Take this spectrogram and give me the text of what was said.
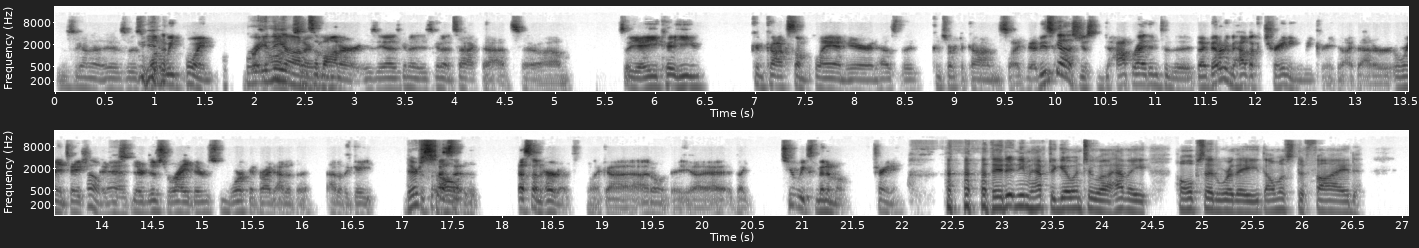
He's gonna his, his yeah. one weak point, right in the honor, sense of honor. He's, yeah, he's gonna he's gonna attack that. So, um, so yeah, he he concocts some plan here and has the Constructicons like that. These guys just hop right into the like they don't even have like a training week or anything like that or orientation. Oh, they're man. just they're just right. They're just working right out of the out of the gate. They're that's, solid. That's, that's, unheard of. Like I, I don't uh, like two weeks minimum training. they didn't even have to go into a, have a whole episode where they almost defied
